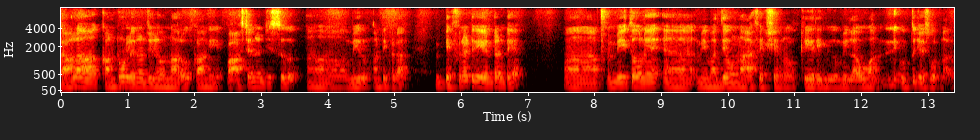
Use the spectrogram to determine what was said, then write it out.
చాలా కంట్రోల్ ఎనర్జీలో ఉన్నారు. కానీ పాస్ట్ ఎనర్జీస్ మీరు అంటే ఇక్కడ డెఫినెట్గా ఏంటంటే మీతోనే మీ మధ్య ఉన్న అఫెక్షన్ కేరింగ్ మీ లవ్ అన్నీ గుర్తు చేసుకుంటున్నారు.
